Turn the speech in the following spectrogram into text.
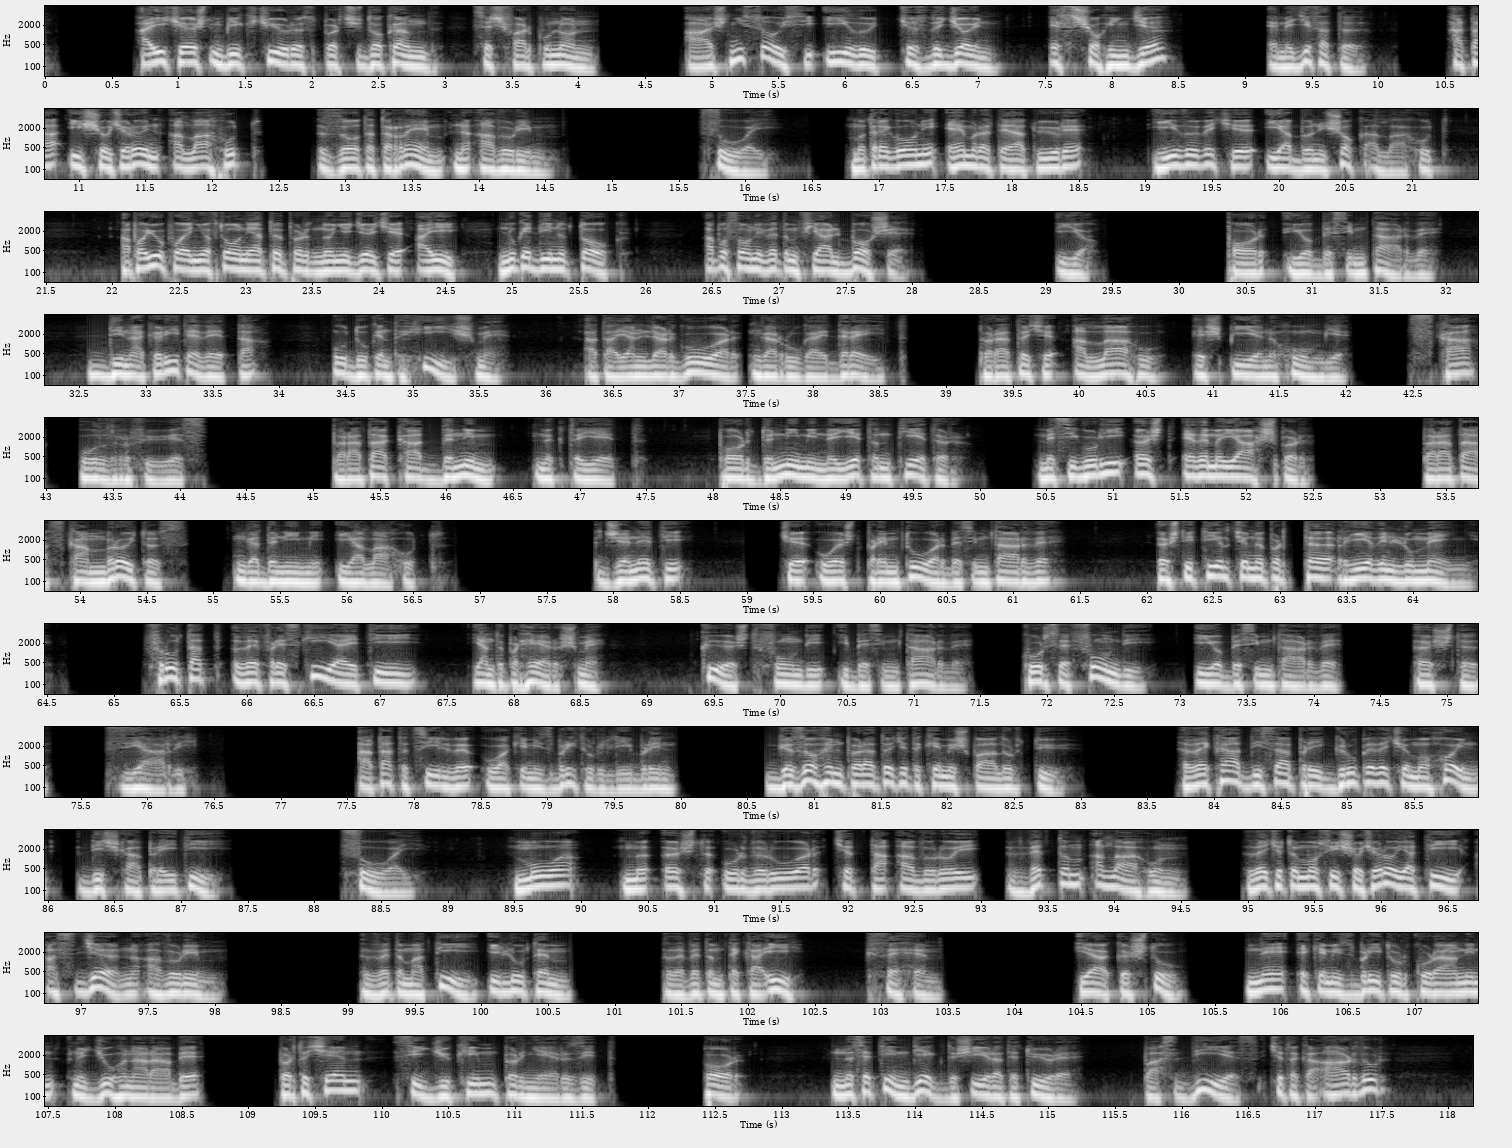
ai që është mbikëqyrës për çdokënd se çfarë punon, A është njësoj si idhujt që s'dëgjojnë e s'shohin gjë? E megjithatë, ata i shoqërojnë Allahut zota të rremë në adhurim. Thuaj, më tregoni emrat e atyre idhujve që ia bëni shok Allahut. Apo ju po e njoftoni atë për ndonjë gjë që ai nuk e di në tokë, apo thoni vetëm fjalë boshe? Jo, por jobesimtarëve, dinakëritë e veta u duken të hijshme, ata janë larguar nga rruga e drejtë, për atë që Allahu e shpie në humbje, s'ka udhërrëfyes. Për ata ka dënim në këtë jetë, por dënimi në jetën tjetër, me siguri është edhe më i ashpër, për ata s'ka mbrojtës nga dënimi i Allahut. Xheneti që u është premtuar besimtarëve, është i tillë që nëpër të rrjedhin lumenj. Frutat dhe freskia e tij janë të përhershme. Ky është fundi i besimtarëve, kurse fundi i jobesimtarëve është zjarri. Ata të cilëve ua kemi zbritur librin, gëzohen për atë që të kemi shpallur ty. dhe ka disa prej grupeve që mohojnë diçka prej tij. Thuaj, mua më është urdhëruar që ta adhuroj vetëm Allahun dhe që të mos i shoqëroj atij asgjë në adhurim. Vetëm atij i lutem dhe vetëm tek ai kthehem. Ja kështu, ne e kemi zbritur Kur'anin në gjuhën arabe për të qenë si gjykim për njerëzit. Por, nëse ti ndjek dëshirat e tyre, pas dijes që të ka ardhur,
